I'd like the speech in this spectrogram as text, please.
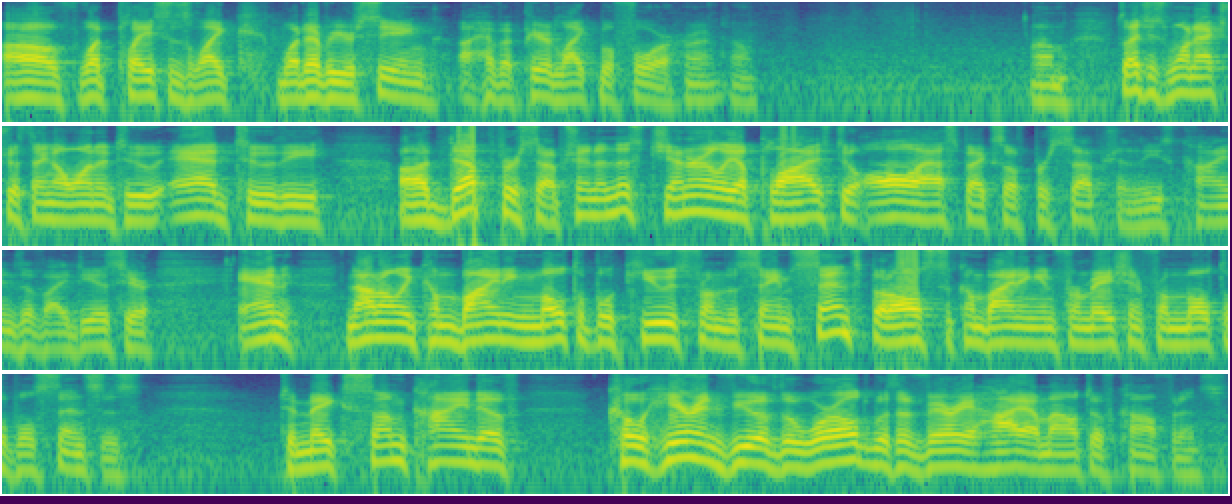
of what places like whatever you're seeing uh, have appeared like before right. So, um, so that's just one extra thing I wanted to add to the uh, depth perception and this generally applies to all aspects of perception these kinds of ideas here and not only combining multiple cues from the same sense, but also combining information from multiple senses to make some kind of coherent view of the world with a very high amount of confidence.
